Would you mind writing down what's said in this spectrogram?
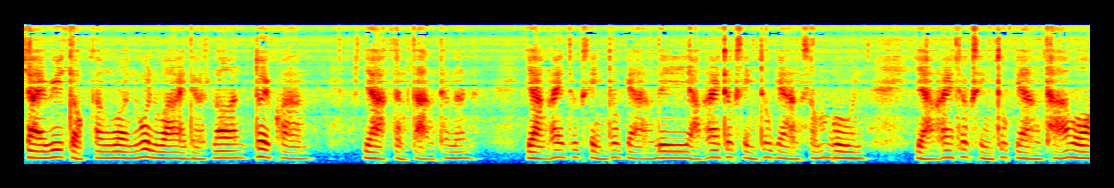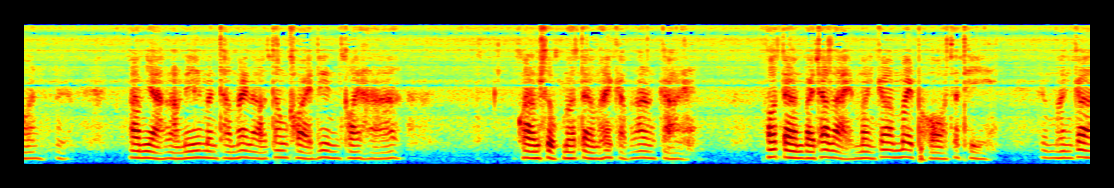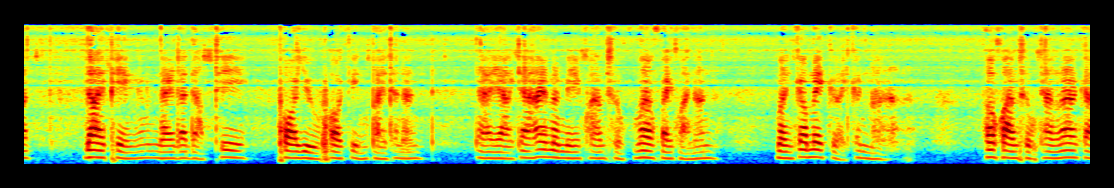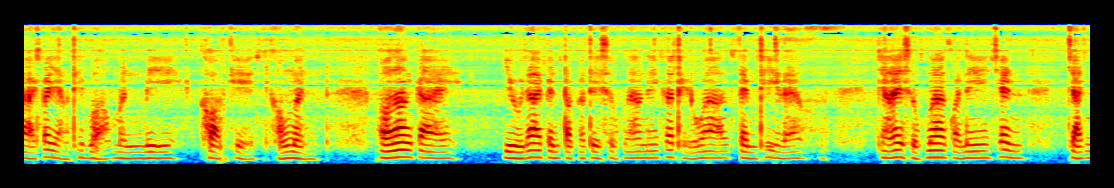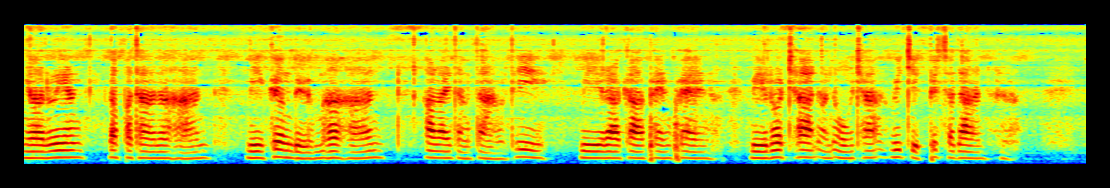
ใจวิตกกังวลวุ่นวายเดือดร้อนด้วยความอยากต่างๆ ทั้งนั้น อยากให้ทุกสิ่งทุกอย่างดี อยากให้ทุกสิ่งทุกอย่างสมบูรณ์ อยากให้ทุกสิ่งทุกอย่างถาวรความอยากเหล่านี้มันทำให้เราต้องคอยดิ้นคอยหา ความสุขมาเติมให้กับร่างกาย เพราะเติมไปเท่าไหร่มันก็ไม่พอสักที มันก็ ได้เพียงในระดับที่พออยู่พอกินไปเท่านั้น แต่อยากจะให้มันมีความสุขมากไปกว่านั้น มันก็ไม่เกิดขึ้นมา เพราะความสุขทางร่างกายก็อย่างที่บอกมันมีขอบเขตของมัน พอร่างกายอยู่ได้เป็นปกติสุขแล้วนี้ก็ถือว่าเต็มที่แล้ว จะให้สุขมากกว่านี้ เช่นจัดงานเลี้ยงรับประทานอาหาร มีเครื่องดื่มอาหารอะไรต่างๆ ที่มีราคาแพงๆ มีรสชาติอันโอชะวิจิตพิสดาร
